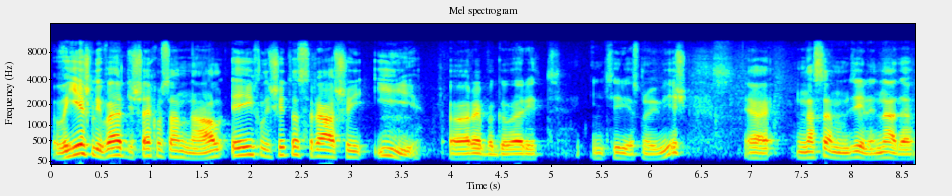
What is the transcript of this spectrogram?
В ешли варди шайхусанал, эйх лишита с Рашей. И э, Рэбе говорит интересную вещь. Э, на самом деле надо,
